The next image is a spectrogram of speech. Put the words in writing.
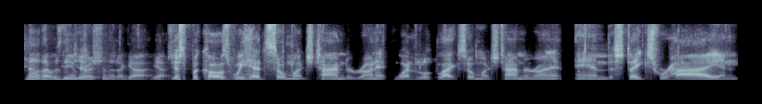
No that was the impression just, that i got yeah. just because we had so much time to run it what it looked like so much time to run it and the stakes were high and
